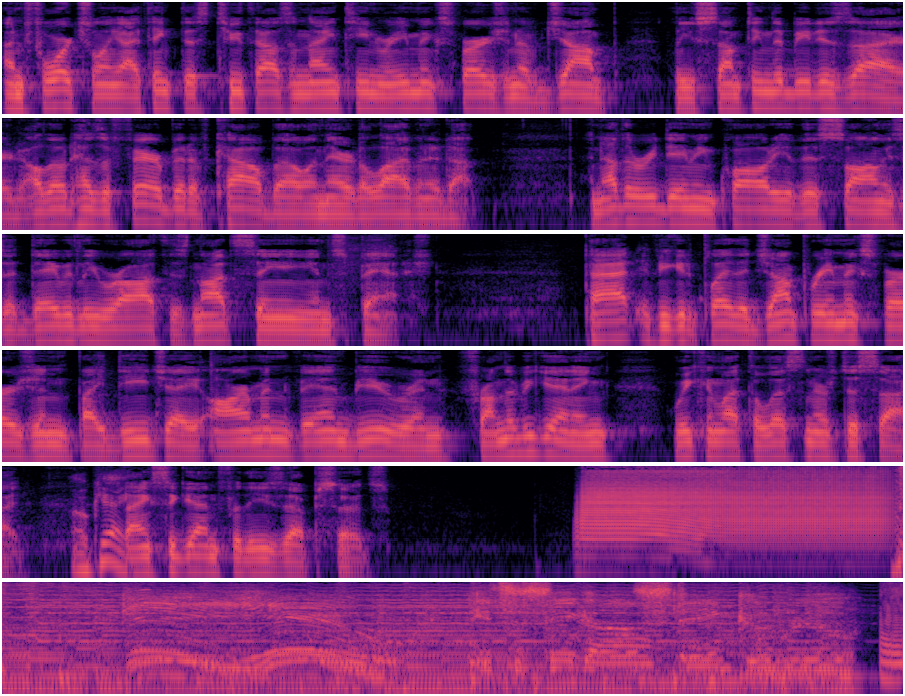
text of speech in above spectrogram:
Unfortunately, I think this 2019 remix version of Jump leaves something to be desired, although it has a fair bit of cowbell in there to liven it up. Another redeeming quality of this song is that David Lee Roth is not singing in Spanish. Pat, if you could play the Jump remix version by DJ Armin van Buuren from the beginning, we can let the listeners decide. Okay. Thanks again for these episodes. It's a seagull stinkeroo.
